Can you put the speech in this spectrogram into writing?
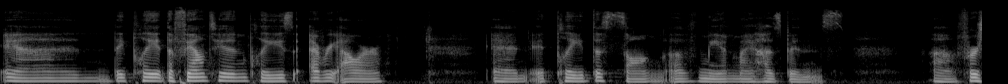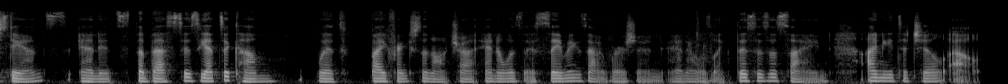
And they played the fountain plays every hour, and it played the song of me and my husband's uh, first dance, and it's the best is yet to come with by Frank Sinatra. And it was the same exact version and I was like this is a sign. I need to chill out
